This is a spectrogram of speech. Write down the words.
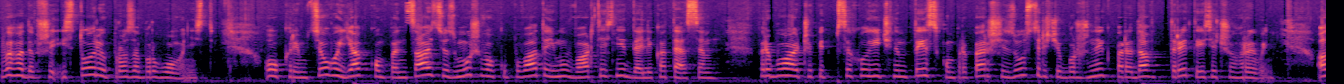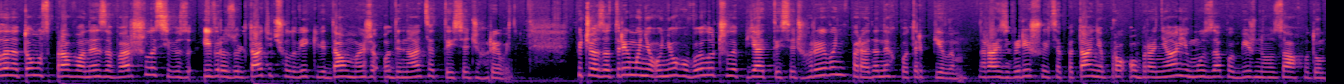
вигадавши історію про заборгованість. Окрім цього, як компенсацію змушував купувати йому вартісні делікатеси. Перебуваючи під психологічним тиском, при першій зустрічі боржник передав 3 тисячі гривень. Але на тому справа не завершилась, і в- результаті чоловік віддав майже 11 тисяч гривень. Під час затримання у нього вилучили 5 тисяч гривень, переданих потерпілим. Наразі вирішується питання про обрання йому запобіжного заходу.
